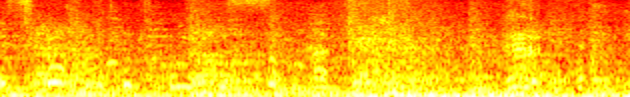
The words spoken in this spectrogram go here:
我怎么可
